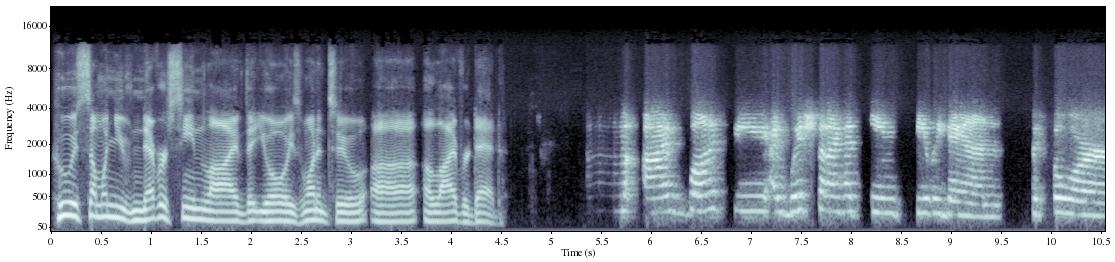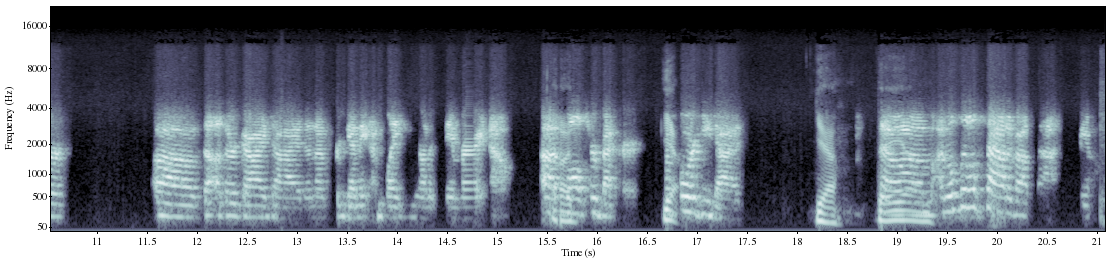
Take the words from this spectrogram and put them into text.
Who is someone you've never seen live that you always wanted to, uh, alive or dead? Um, I want to see. I wish that I had seen Steely Dan before uh, the other guy died, and I'm forgetting. I'm blanking on his name right now. Uh, Uh, Walter Becker. yeah. Before he died. Yeah. So They, um, um, I'm a little sad about that.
